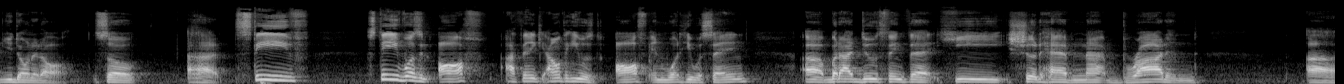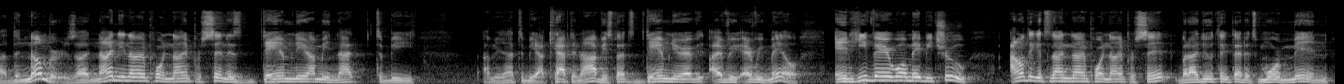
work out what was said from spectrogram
you don't at all. So, uh, Steve, Steve wasn't off. I think I don't think he was off in what he was saying, uh, but I do think that he should have not broadened uh, the numbers. Uh, Ninety nine point nine percent is damn near. I mean, not to be, I mean, not to be a captain obvious, but that's damn near every every every male, and he very well may be true. I don't think it's ninety nine point nine percent, but I do think that it's more men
